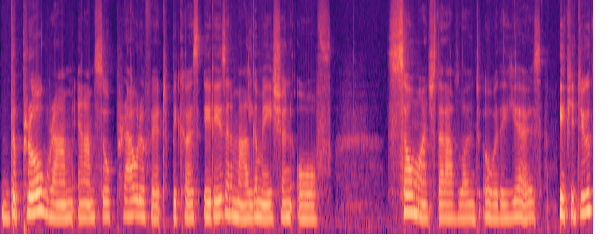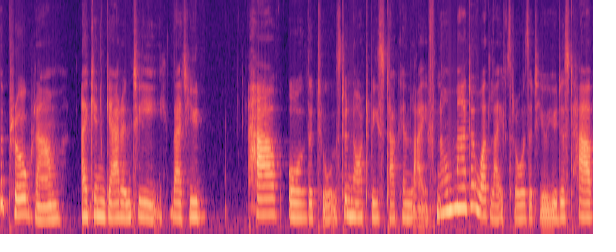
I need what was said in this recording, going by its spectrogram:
The program, and I'm so proud of it because it is an amalgamation of so much that I've learned over the years. If you do the program, I can guarantee that you have all the tools to not be stuck in life. No matter what life throws at you, you just have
